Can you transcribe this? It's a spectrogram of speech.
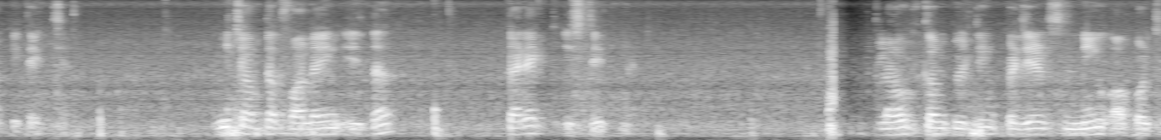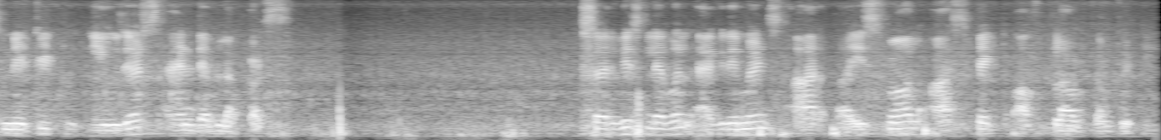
architecture which of the following is the correct statement. Cloud computing presents new opportunity to users and developers. Service level agreements are a small aspect of cloud computing.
